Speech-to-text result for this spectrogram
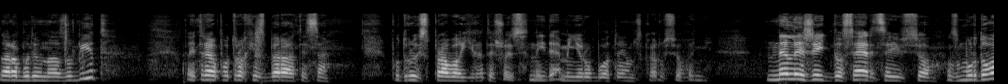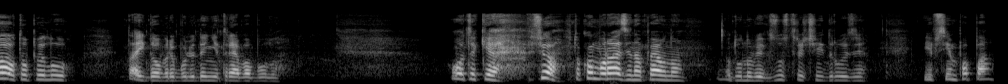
Зараз буде в нас обід. Та й треба потрохи збиратися. По других справах їхати. Щось не йде мені робота, я вам скажу сьогодні. Не лежить до серця і все. Змурдував ту пилу. Та й добре, бо людині треба було. Отаке. Все, в такому разі, напевно, до нових зустрічей, друзі. І всім па-па.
